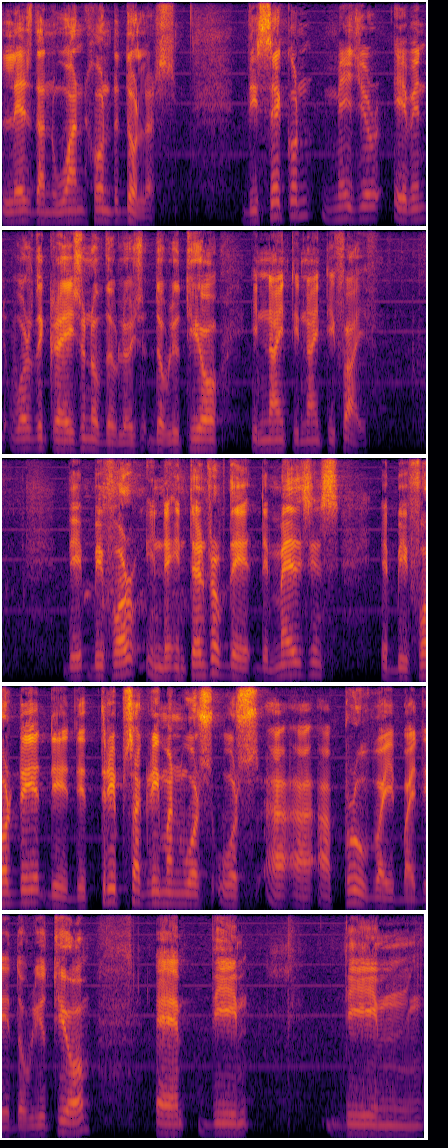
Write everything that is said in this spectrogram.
less than $100. The second major event was the creation of the WTO in 1995. The, before, in, the, in terms of the, the medicines, uh, before the, the, TRIPS agreement was, was uh, uh, approved by, by the WTO, the, the um,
